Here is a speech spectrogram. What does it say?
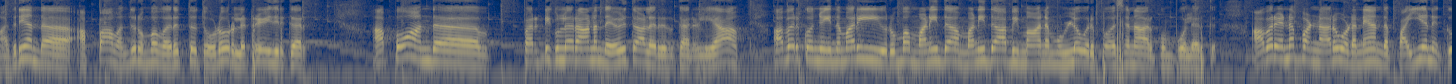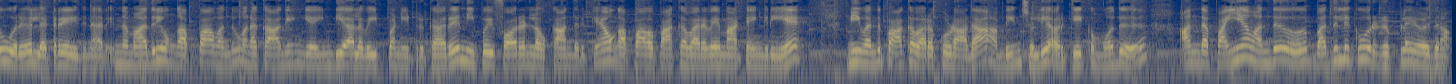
மாதிரி அந்த அப்பா வந்து ரொம்ப வருத்தத்தோடு ஒரு லெட்டர் எழுதியிருக்கார். அப்போது அந்த பர்டிகுலரான அந்த எழுத்தாளர் இருக்கார் இல்லையா? அவர் கொஞ்சம் இந்த மாதிரி ரொம்ப மனித மனிதாபிமானம் உள்ள ஒரு பர்சனாக இருக்கும் போல இருக்கு. அவர் என்ன பண்ணார்? உடனே அந்த பையனுக்கு ஒரு லெட்டர் எழுதினார். இந்த மாதிரி உங்கள் அப்பா வந்து உனக்காக இங்கே இந்தியாவில் வெயிட் பண்ணிகிட்ருக்காரு நீ போய் ஃபாரினில் உட்காந்துருக்கேன் உங்கள் அப்பாவை பார்க்க வரவே மாட்டேங்கிறியே. நீ வந்து பார்க்க வரக்கூடாதா? அப்படின்னு சொல்லி அவர் கேட்கும்போது அந்த பையன் வந்து பதிலுக்கு ஒரு ரிப்ளை எழுதுகிறான்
